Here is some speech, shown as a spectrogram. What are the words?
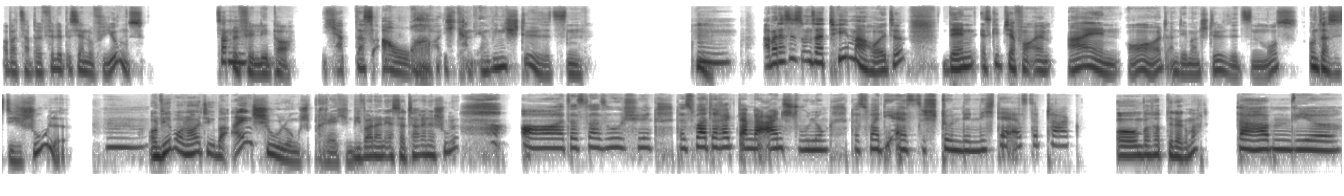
Aber Zappel-Philipp ist ja nur für Jungs. Zappel-Philippa. Ich hab das auch. Ich kann irgendwie nicht still sitzen. Hm. Aber das ist unser Thema heute, denn es gibt ja vor allem einen Ort, an dem man still sitzen muss, und das ist die Schule. Und wir wollen heute über Einschulung sprechen. Wie war dein erster Tag in der Schule? Oh, das war so schön. Das war direkt an der Einschulung. Das war die erste Stunde, nicht der erste Tag. Und was habt ihr da gemacht? Da haben wir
